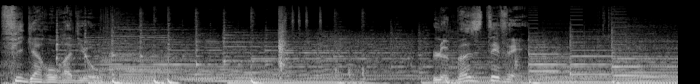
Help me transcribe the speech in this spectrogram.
Figaro Radio. Le Buzz TV.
